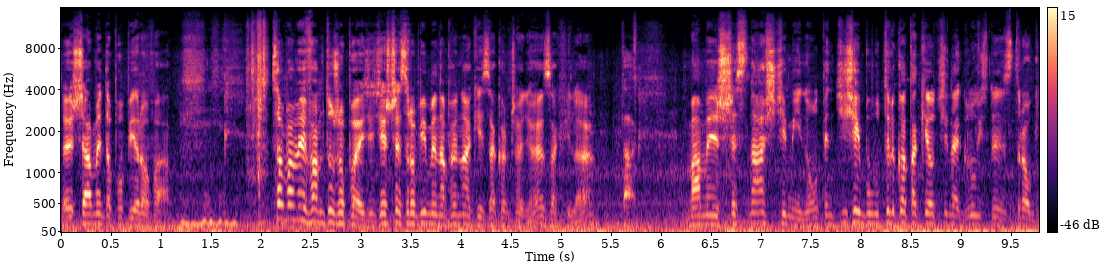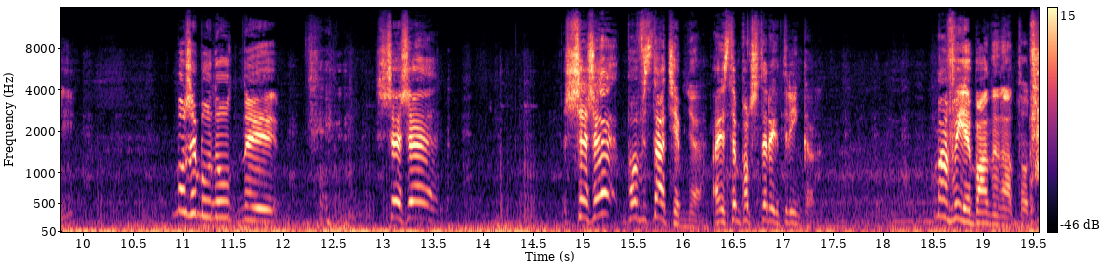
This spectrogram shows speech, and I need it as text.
Dojeżdżamy do Popierowa. Co mamy wam dużo powiedzieć? Jeszcze zrobimy na pewno jakieś zakończenie za chwilę. Tak. Mamy 16 minut. Dzisiaj był tylko taki odcinek luźny z drogi. Może był nudny. Szczerze, szczerze, powstacie mnie, a jestem po czterech drinkach. Mam wyjebane na to, czy...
